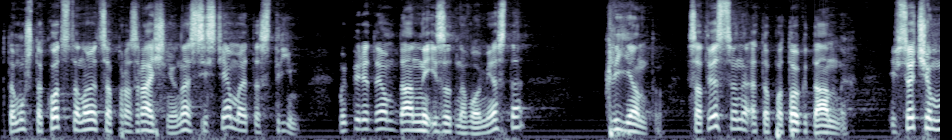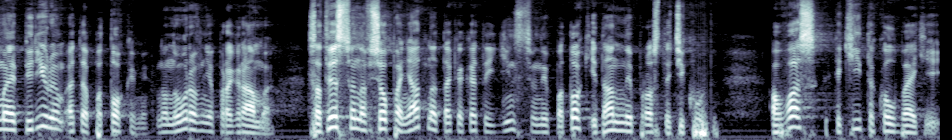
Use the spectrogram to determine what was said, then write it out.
потому что код становится прозрачнее. У нас система это стрим. Мы передаем данные из одного места клиенту. Соответственно, это поток данных. И все, чем мы оперируем, это потоками, но на уровне программы. Соответственно, все понятно, так как это единственный поток, и данные просто текут. А у вас какие-то колбеки,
